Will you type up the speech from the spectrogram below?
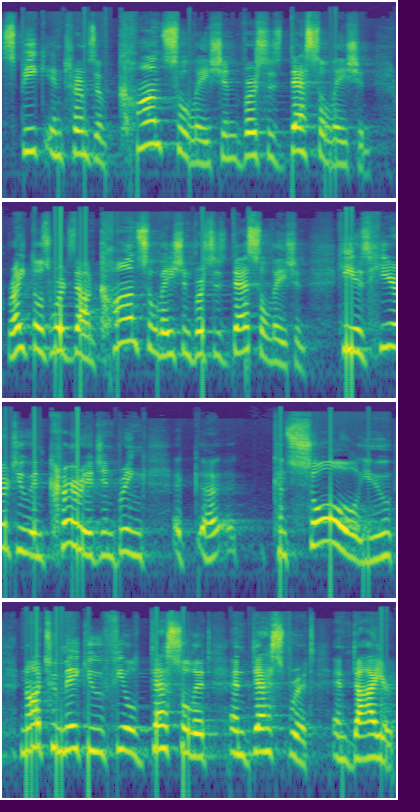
speak in terms of consolation versus desolation. Write those words down consolation versus desolation. He is here to encourage and bring uh, uh console you, not to make you feel desolate and desperate and dire.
